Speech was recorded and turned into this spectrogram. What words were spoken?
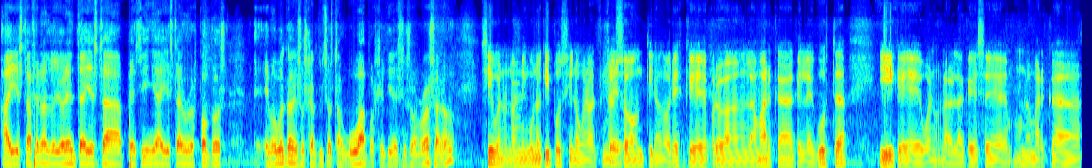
ahí está Fernando Llorente, ahí está Peciña, ahí están unos pocos. Eh, hemos vuelto a ver esos cartuchos tan guapos que tienes, esos rosa, ¿no? Sí, bueno, no es ningún equipo, sino bueno, al final son tiradores que prueban la marca, que les gusta y que, bueno, la verdad que es eh, una marca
